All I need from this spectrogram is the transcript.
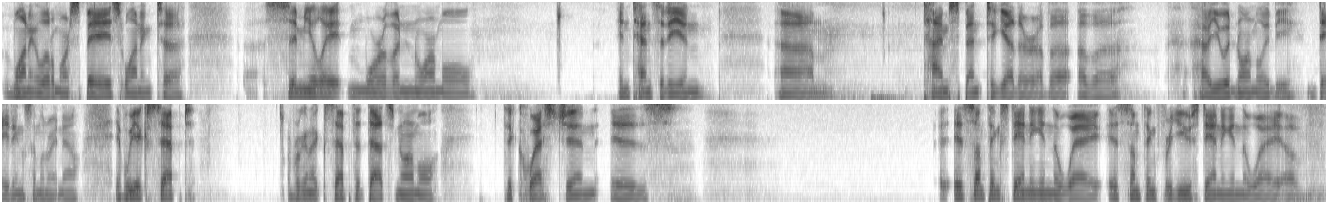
Wanting a little more space, wanting to uh, simulate more of a normal intensity and um, time spent together of a of a how you would normally be dating someone right now. If we accept, if we're going to accept that that's normal, the question is is something standing in the way is something for you standing in the way of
